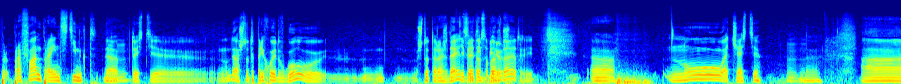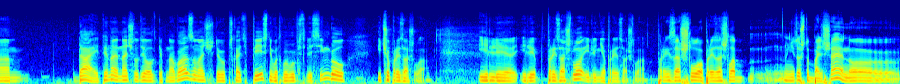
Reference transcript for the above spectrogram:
про, про фан, про инстинкт, да. Мгм. То есть, э, ну да, что-то приходит в голову, что-то рождается. Тебя и это ты освобождает? это и- А, ну, отчасти, Мгм. да. А, да, и ты на- начал делать гипнобазу, начали выпускать песни, вот вы выпустили сингл, и что произошло? Или, или произошло, или не произошло? произошло, произошла, ну не то что большая, но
